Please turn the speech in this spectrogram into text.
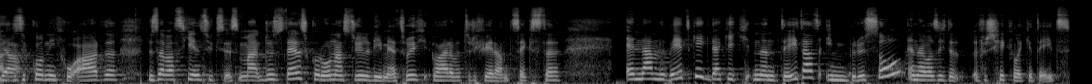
voilà. Ja. Dus ik kon niet goed aarden. Dus dat was geen succes. Maar dus tijdens corona stuurde die mij terug. Waren we terug weer aan het seksten. En dan weet ik dat ik een date had in Brussel. En dat was echt een verschrikkelijke date.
